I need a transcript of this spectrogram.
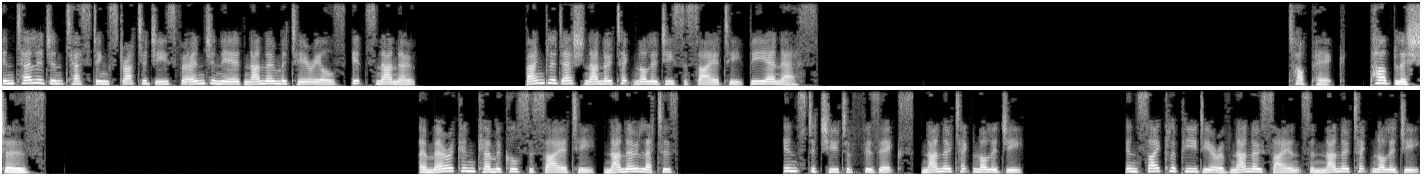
Intelligent Testing Strategies for Engineered Nanomaterials ITS Nano. Bangladesh Nanotechnology Society BNS Topic. Publishers. American Chemical Society Nano Letters. Institute of Physics Nanotechnology. Encyclopedia of Nanoscience and Nanotechnology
